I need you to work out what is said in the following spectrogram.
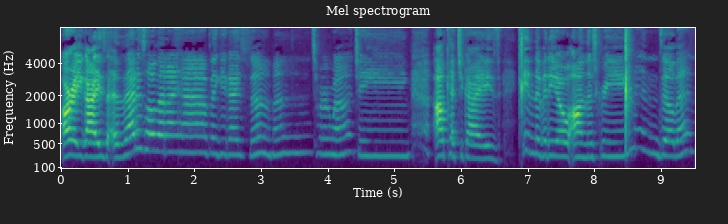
All right, you guys, that is all that I have. Thank you guys so much for watching. I'll catch you guys in the video on the screen. Until then,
